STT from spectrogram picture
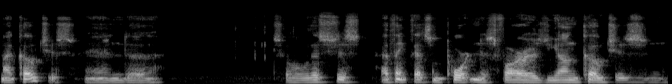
my coaches. And uh, so that's just, I think that's important as far as young coaches and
